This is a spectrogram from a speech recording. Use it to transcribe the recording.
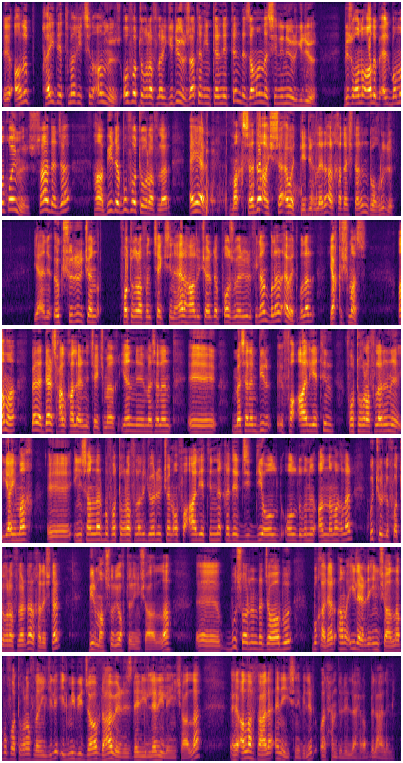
e, alıp kaydetmek için almıyoruz. O fotoğraflar gidiyor. Zaten internetten de zamanla siliniyor gidiyor. Biz onu alıp alboma koymuyoruz. Sadece ha bir de bu fotoğraflar eğer maksadı aşsa evet dedikleri arkadaşların doğrudur. Yani öksürürken fotoğrafını çeksin, her hal içeride poz veriyor filan bunlar evet bunlar yakışmaz. Ama böyle ders halkalarını çekmek yani mesela e, mesela bir faaliyetin fotoğraflarını yaymak e, insanlar bu fotoğrafları görürken o faaliyetin ne kadar ciddi ol, olduğunu anlamaklar bu türlü fotoğraflarda arkadaşlar bir mahsur yoktur inşallah. E, bu sorunun da cevabı bu kadar ama ileride inşallah bu fotoğrafla ilgili ilmi bir cevap daha veririz delilleriyle inşallah. E, Allah Teala en iyisini bilir. Velhamdülillahi Rabbil Alemin.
